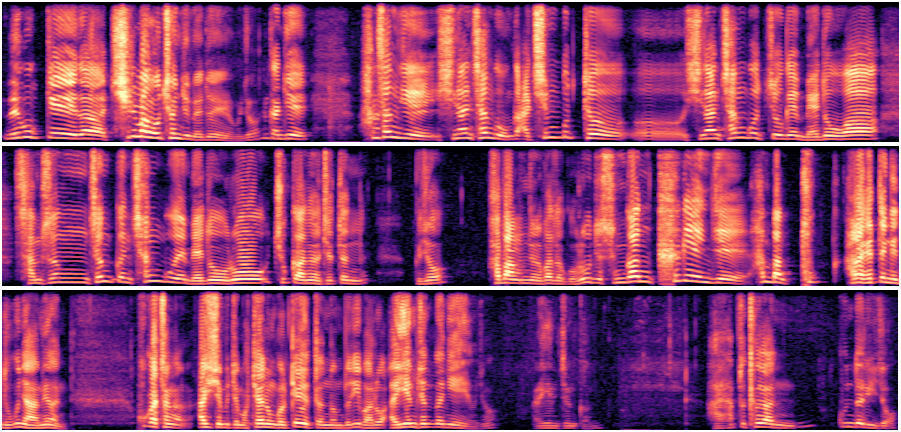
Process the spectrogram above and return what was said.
외국계가 7만 5천 주 매도예요, 그죠? 그러니까 이제 항상 이제 신한창고, 그러니까 아침부터 어, 신한창고 쪽의 매도와 삼성증권 창구의 매도로 주가는 어쨌든 그죠? 하방 압력을 받았고 그리고 이제 순간 크게 이제 한 방 푹 하락했던 게 누구냐 하면 호가창 아시죠? 밑에 막 대놓은 걸 깨졌던 놈들이 바로 IM 정권이에요, 그죠? IM 정권. 아, 합도 교단 꾼들이죠.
